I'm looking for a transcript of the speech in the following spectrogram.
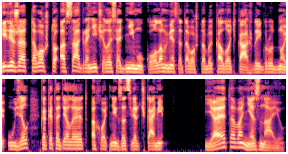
или же от того, что оса ограничилась одним уколом вместо того, чтобы колоть каждый грудной узел, как это делает охотник за сверчками? Я этого не знаю.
